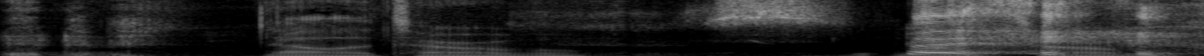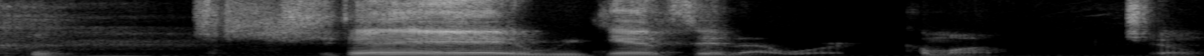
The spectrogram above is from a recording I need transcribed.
Y'all are terrible. Y'all are terrible. hey, we can't say that word. Come on, chill.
